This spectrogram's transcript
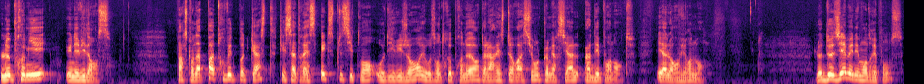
Le premier, une évidence. Parce qu'on n'a pas trouvé de podcast qui s'adresse explicitement aux dirigeants et aux entrepreneurs de la restauration commerciale indépendante et à leur environnement. Le deuxième élément de réponse,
